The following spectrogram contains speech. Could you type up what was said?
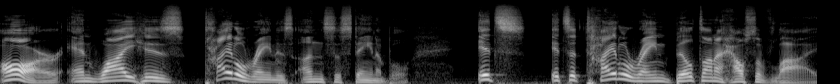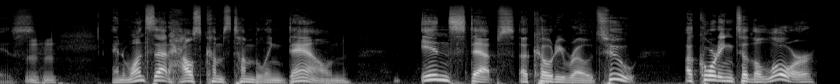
are and why his title reign is unsustainable. It's it's a title reign built on a house of lies. And once that house comes tumbling down, in steps a Cody Rhodes, who, according to the lore,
